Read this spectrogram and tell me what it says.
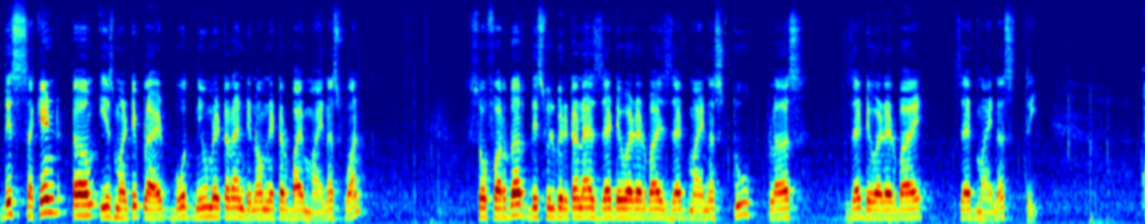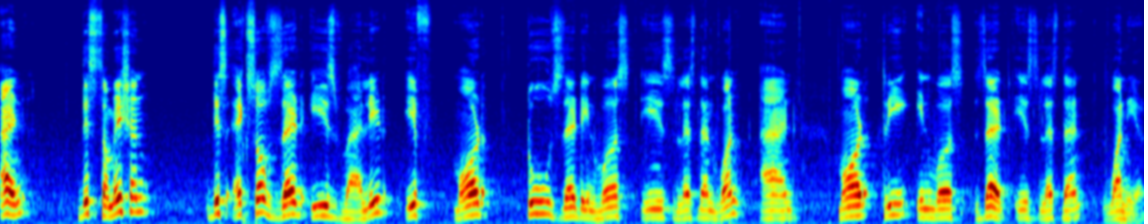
this second term is multiplied both numerator and denominator by minus 1. So further this will be written as z divided by z minus 2 plus z divided by z minus 3 and this summation this x of z is valid if mod 2z inverse is less than 1 and mod 3 inverse z is less than 1 here.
